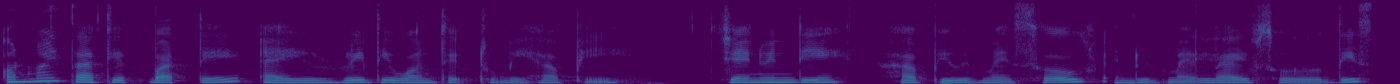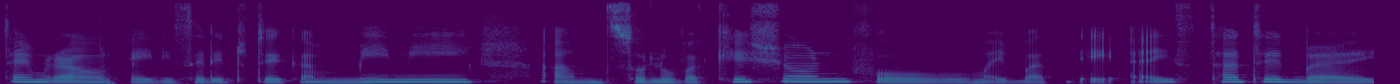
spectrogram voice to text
On my 30th birthday, I really wanted to be happy, genuinely happy with myself and with my life. So this time round, I decided to take a mini um, solo vacation for my birthday. I started by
